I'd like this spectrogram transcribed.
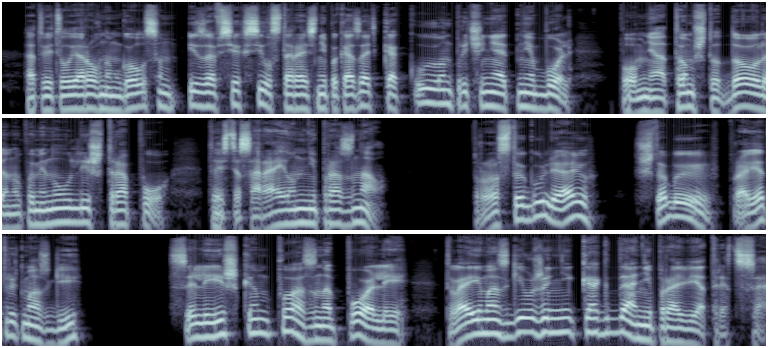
— ответил я ровным голосом, изо всех сил стараясь не показать, какую он причиняет мне боль, помня о том, что Доулен упомянул лишь тропу, то есть о сарае он не прознал. «Просто гуляю, чтобы проветрить мозги». «Слишком поздно, Поли. Твои мозги уже никогда не проветрятся».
